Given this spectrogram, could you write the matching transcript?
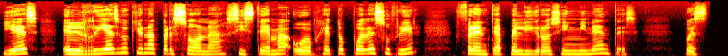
y es el riesgo que una persona, sistema o objeto puede sufrir frente a peligros inminentes, pues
